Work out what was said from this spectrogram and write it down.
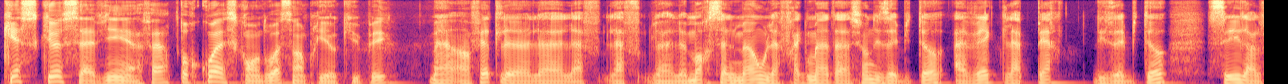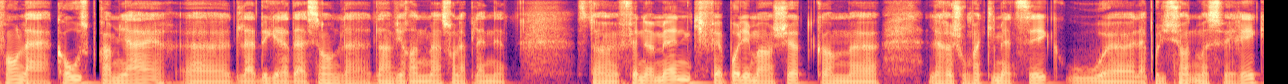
Qu'est-ce que ça vient à faire? Pourquoi est-ce qu'on doit s'en préoccuper? Ben, en fait, le, le morcellement ou la fragmentation des habitats avec la perte des habitats, c'est dans le fond la cause première euh, de la dégradation de l'environnement sur la planète. C'est un phénomène qui fait pas les manchettes comme euh, le réchauffement climatique ou euh, la pollution atmosphérique,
